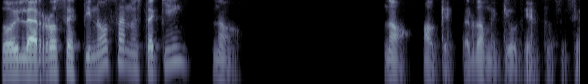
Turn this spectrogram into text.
¿soy la Rosa Espinosa? ¿No está aquí? No. No, ok, perdón, me equivoqué. Entonces, sí.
